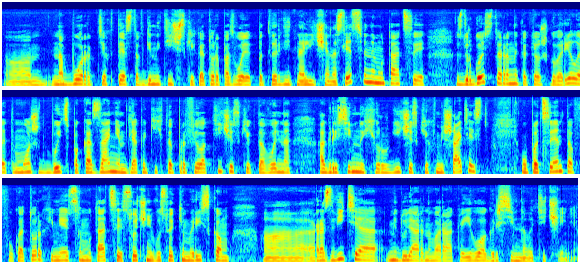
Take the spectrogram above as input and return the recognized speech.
а, набор тех тестов генетических, которые позволят подтвердить наличие наследственной мутации. С другой стороны, как я уже говорила, это может быть показанием для каких-то профилактических, довольно агрессивных хирургических вмешательств у пациентов, у которых имеются мутации с очень высокой высоким риском а, развития медулярного рака и его агрессивного течения.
